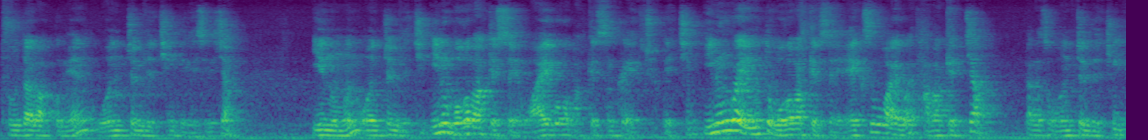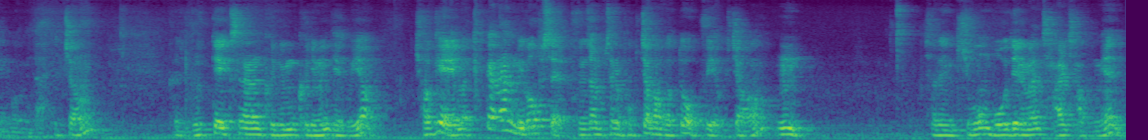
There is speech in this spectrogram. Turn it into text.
둘 다 바꾸면 원점 대칭이 되겠어요. 그죠 이놈은 원점 대칭. 이놈 뭐가 바뀌었어요? y가 바뀌었으니까 x축 대칭. 이놈과 이놈은 또 뭐가 바뀌었어요? x, y가 다 바뀌었죠? 따라서 원점 대칭이 된 겁니다. 됐죠? 그래서 루트 x라는 그림 그리면 되고요. 저게 뭐 특별한 의미가 없어요. 분산표를 복잡한 것도 없고요. 그죠? 음. 저는 기본 모델만 잘 잡으면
